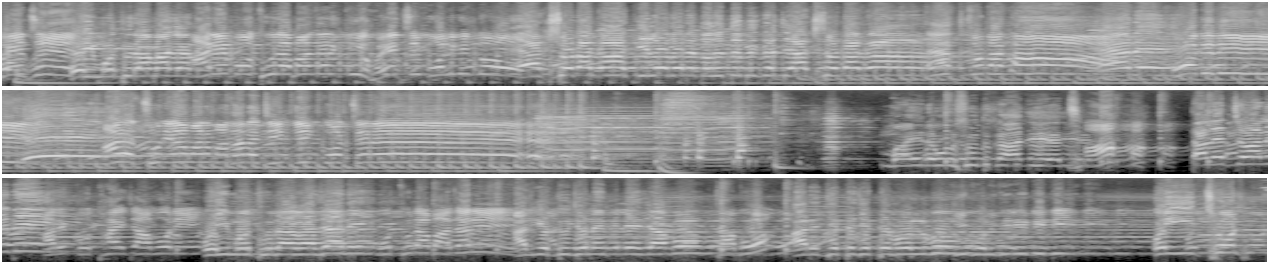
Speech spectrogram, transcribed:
হয়েছে? ওই মথুরা বাজার। আরে মথুরা বাজার কি হয়েছে বলবি তো? একশো টাকা কিলো ধরে দদিতে বিক্রেছে একশো টাকা। একশো টাকা? আরে। ও দিদি। আরে শুনে আমার মাথাটা জিম জিম করছে রে। মায়ের ওষুধ কাজ হয়েছে তাহলে চল রে। আরে কোথায় যাব রে? ওই মথুরা বাজারে। মথুরা বাজারে? আজকে দুজনে মিলে যাব। যাব? আর যেতে যেতে বলব কি বলবি রে দিদি? ওই ছোট্ট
